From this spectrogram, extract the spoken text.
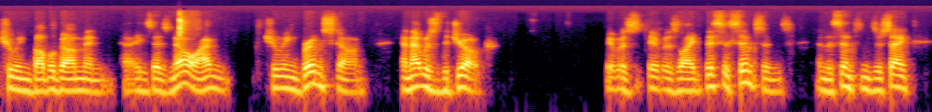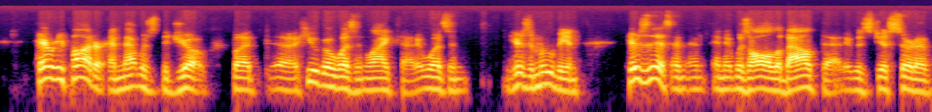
chewing bubble gum and uh, he says no i'm chewing brimstone. And that was the joke. It was it was like this is simpsons. And the simpsons are saying harry potter. And that was the joke. But uh, hugo wasn't like that. It wasn't here's a movie and here's this. And, and and it was all about that. It was just sort of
